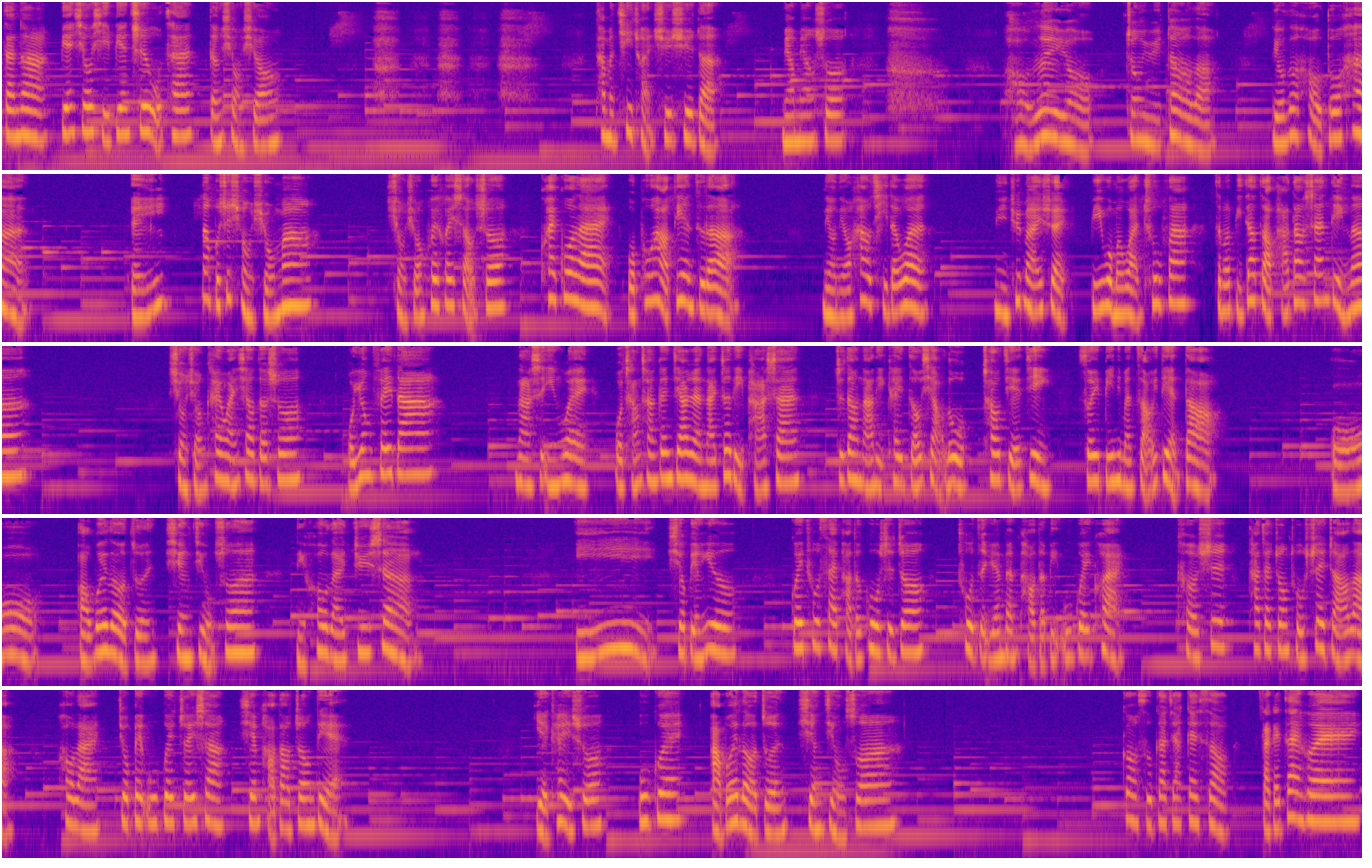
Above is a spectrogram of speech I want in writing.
在那儿边休息边吃午餐，等熊熊。他们气喘吁吁的，喵喵说：“好累哦，终于到了，流了好多汗。”哎，那不是熊熊吗？熊熊挥挥手说：“快过来，我铺好垫子了。”牛牛好奇的问：“你去买水，比我们晚出发，怎么比较早爬到山顶呢？”熊熊开玩笑的说：“我用飞的，那是因为我常常跟家人来这里爬山，知道哪里可以走小路、超捷径，所以比你们早一点到。”哦，后尾落船先上山，你后来居上。咦，小朋友，龟兔赛跑的故事中。兔子原本跑得比乌龟快，可是它在中途睡着了，后来就被乌龟追上，先跑到终点。也可以说，乌龟阿尾落船先上山。告诉大家，结束，大家再会。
